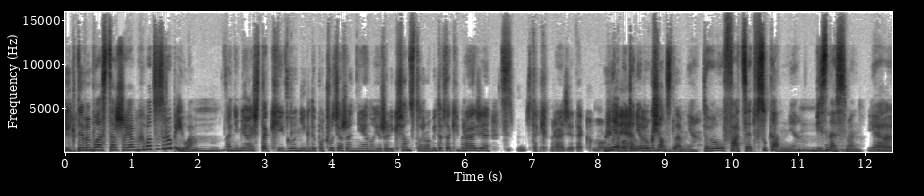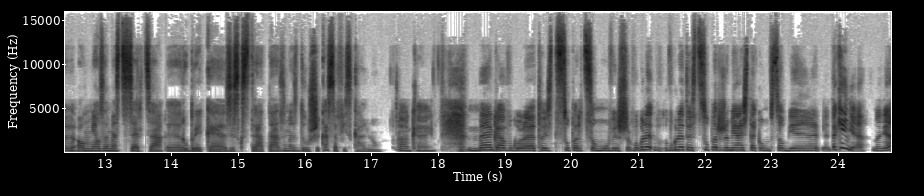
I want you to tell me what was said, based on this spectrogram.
I gdybym była starsza, ja bym chyba to zrobiła. Mm, A nie miałaś takiego nigdy poczucia, że nie, no jeżeli ksiądz to robi, to w takim razie, w takim razie tak może Nie, bo to nie wiem. był ksiądz dla mnie. To był facet w sutannie, Mm. biznesmen. Ja, Mm. y, On miał zamiast serca y, rubrykę zysk strata, zamiast duszy kasę fiskalną. Okej. Mega w ogóle to jest super, co mówisz. W ogóle, w ogóle to jest super, że miałaś taką w sobie. Takie nie, no nie?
